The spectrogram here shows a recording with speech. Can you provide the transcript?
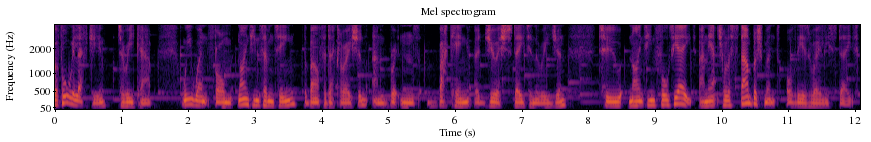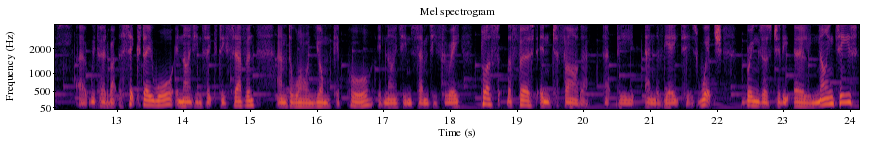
Before we left you, to recap, we went from 1917, the Balfour Declaration, and Britain's backing a Jewish state in the region, to 1948 and the actual establishment of the Israeli state. Uh, we've heard about the Six Day War in 1967 and the one on Yom Kippur in 1973, plus the First Intifada at the end of the 80s, which brings us to the early 90s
